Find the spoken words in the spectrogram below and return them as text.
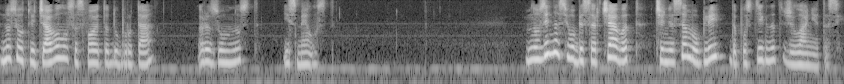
но се отличавало със своята доброта, разумност и смелост. Мнозина си обесърчават, че не са могли да постигнат желанията си.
